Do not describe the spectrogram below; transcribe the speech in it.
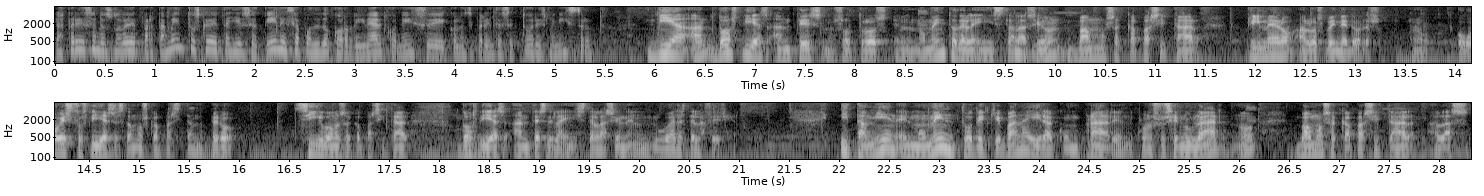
Las ferias en los nueve departamentos, ¿qué detalles se tiene? ¿Se ha podido coordinar con, ese, con los diferentes sectores, ministro? Día, dos días antes, nosotros, en el momento de la instalación, vamos a capacitar primero a los vendedores. O estos días estamos capacitando, pero sí vamos a capacitar dos días antes de la instalación en lugares de la feria. Y también el momento de que van a ir a comprar con su celular, ¿no? Vamos a capacitar a, las,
